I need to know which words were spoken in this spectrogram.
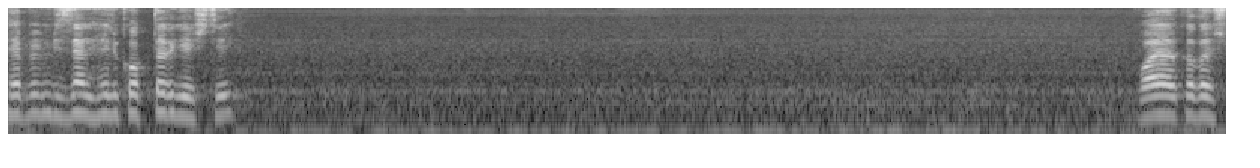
Tepemizden helikopter geçti. Vay arkadaş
